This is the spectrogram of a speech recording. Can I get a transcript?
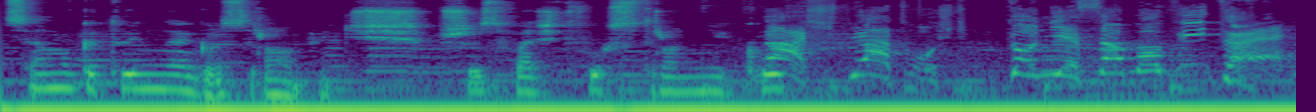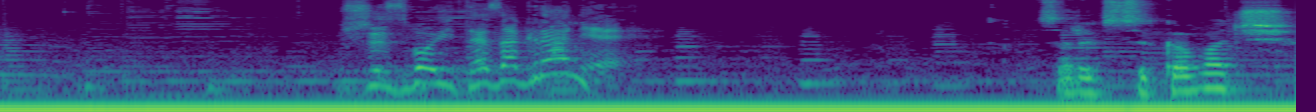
Co ja mogę tu innego zrobić? Przyzwać dwóch stronników? Na światłość! To niesamowite! Przyzwoite zagranie! Zaryzykować?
